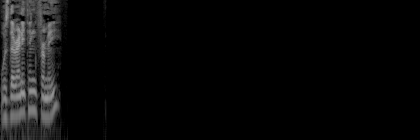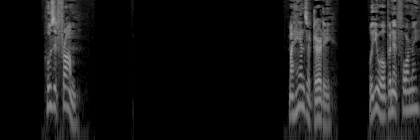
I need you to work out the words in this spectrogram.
Was there anything for me? Who's it from? My hands are dirty. Will you open it for me?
